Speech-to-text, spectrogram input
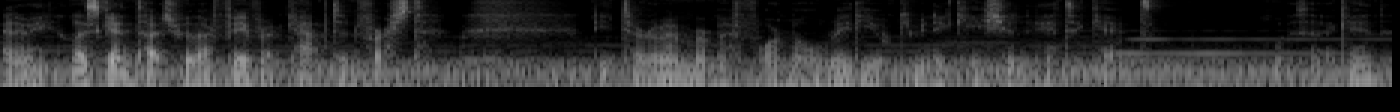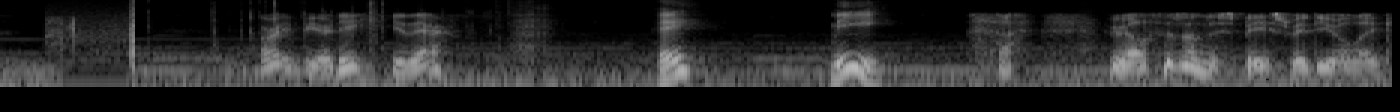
Anyway, let's get in touch with our favourite captain first. Need to remember my formal radio communication etiquette. What is it again? Alright, Beardy, you there? Hey? Me? Who else is on the space radio like?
